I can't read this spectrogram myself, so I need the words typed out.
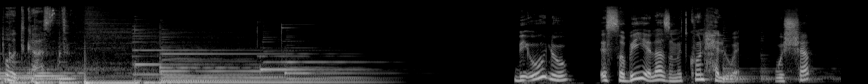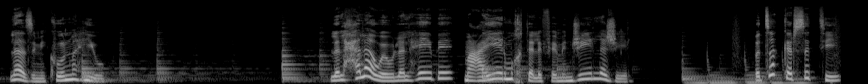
بودكاست بيقولوا الصبية لازم تكون حلوة والشاب لازم يكون مهيوب. للحلاوة وللهيبة معايير مختلفة من جيل لجيل. بتذكر ستي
